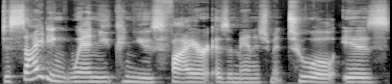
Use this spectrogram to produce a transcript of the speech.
deciding when you can use fire as a management tool is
